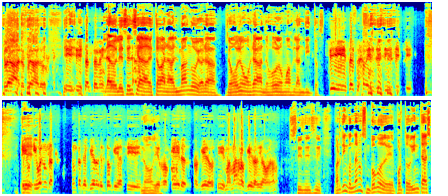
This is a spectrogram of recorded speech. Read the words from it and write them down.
Claro, claro. Sí, sí, exactamente. La adolescencia estaban al mango y ahora nos volvemos grandes, nos volvemos más blanditos. Sí, exactamente, sí, sí, sí. Eh, Igual nunca nunca se pierde el toque así No, de rockero, rockero, sí, más, más rockero, digamos, ¿no? Sí, sí, sí. Martín, contanos un poco de Porto Vintage.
